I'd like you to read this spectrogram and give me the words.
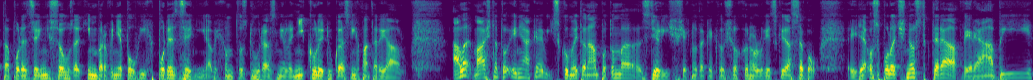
Ta podezření jsou zatím barvně pouhých podezření, abychom to zdůraznili, nikoli důkazních materiálů. Ale máš na to i nějaké výzkumy, to nám potom eh, sdělíš všechno tak, jak to šlo chronologicky za sebou. Jde o společnost, která vyrábí,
